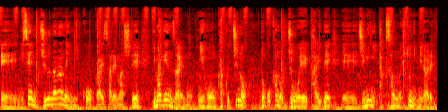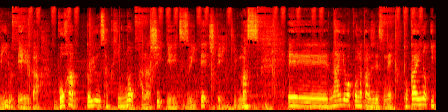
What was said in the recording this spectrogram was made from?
えー、2017年に公開されまして今現在も日本各地のどこかの上映会で、えー、地味にたくさんの人に見られている映画「ご飯という作品の話、えー、続いてしていきます。えー、内容はこんな感じですね。都会の一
